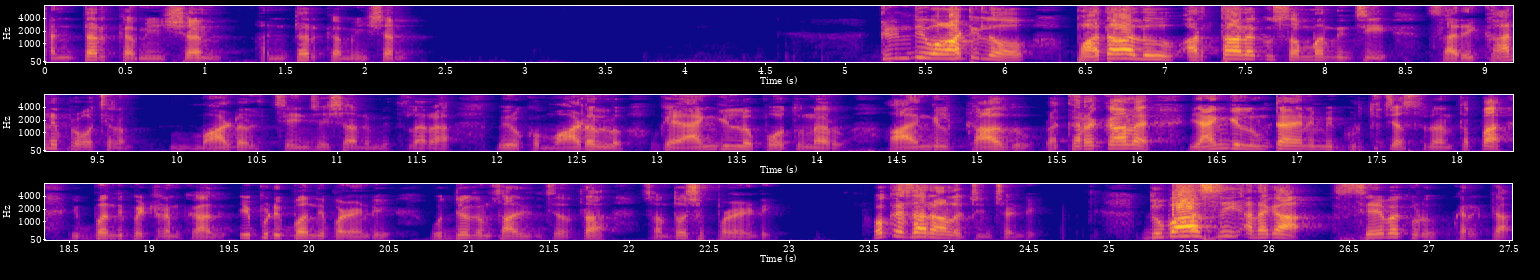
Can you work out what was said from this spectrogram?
Hunter Commission Hunter Commission. క్రింది వాటిలో పదాలు అర్థాలకు సంబంధించి సరికాని ప్రవచనం. మోడల్ చేంజ్ చేశాను మిత్రులరా. మీరు ఒక మోడల్లో ఒక యాంగిల్లో పోతున్నారు. ఆ యాంగిల్ కాదు. రకరకాల యాంగిల్ ఉంటాయని మీకు గుర్తు చేస్తున్నాను తప్ప ఇబ్బంది పెట్టడం కాదు. ఇప్పుడు ఇబ్బంది పడండి. ఉద్యోగం సాధించిన తర్వాత సంతోషపడండి. ఒకసారి ఆలోచించండి. దుబాసి అనగా సేవకుడు కరెక్టా?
